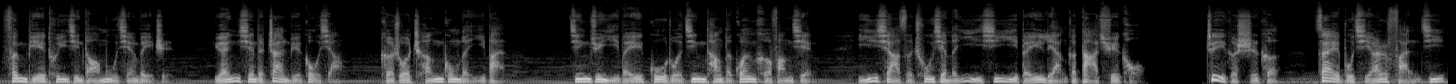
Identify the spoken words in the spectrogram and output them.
分别推进到目前位置，原先的战略构想可说成功了一半。金军以为固若金汤的关河防线一下子出现了一西一北两个大缺口，这个时刻再不起而反击，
